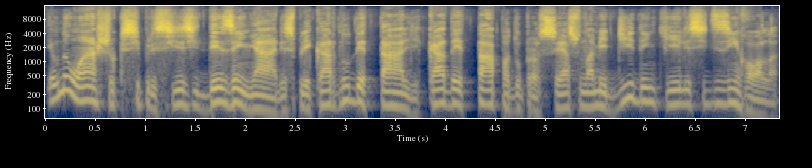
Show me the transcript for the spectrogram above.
Eu não acho que se precise desenhar, explicar no detalhe cada etapa do processo na medida em que ele se desenrola,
